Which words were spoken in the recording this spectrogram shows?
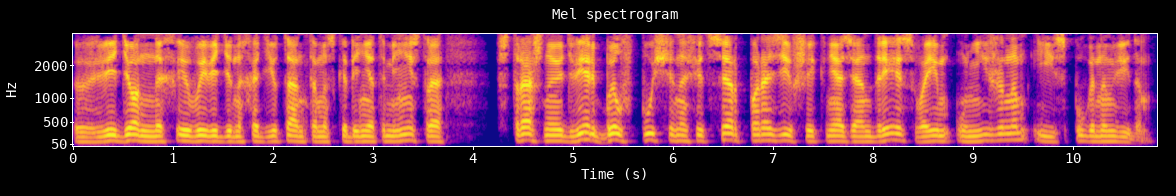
введенных и выведенных адъютантом из кабинета министра, в страшную дверь был впущен офицер, поразивший князя Андрея своим униженным и испуганным видом.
